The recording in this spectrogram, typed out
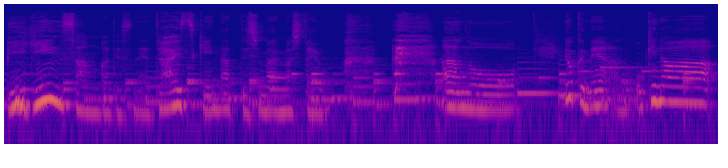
ビギンさんがですね大好きになってしまいましたよ。あのよくねあの沖縄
